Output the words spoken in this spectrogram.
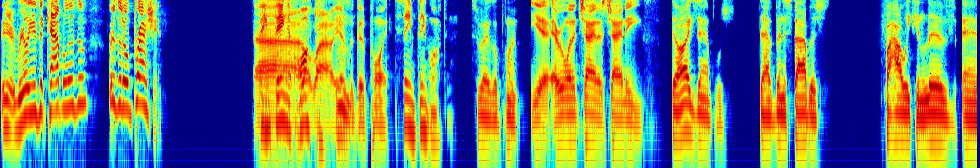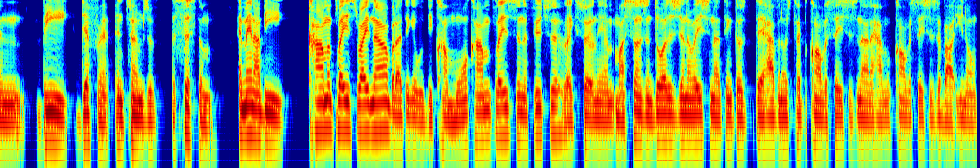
then it really is it capitalism or is it oppression? Same thing Ah, often. Wow, yeah, that's Hmm. a good point. Same thing often. It's a very good point. Yeah, everyone in China is Chinese. There are examples that have been established for how we can live and be different in terms of a system. It may not be commonplace right now, but I think it would become more commonplace in the future. Like certainly in my sons and daughters' generation, I think those they're having those type of conversations now. They're having conversations about, you know,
